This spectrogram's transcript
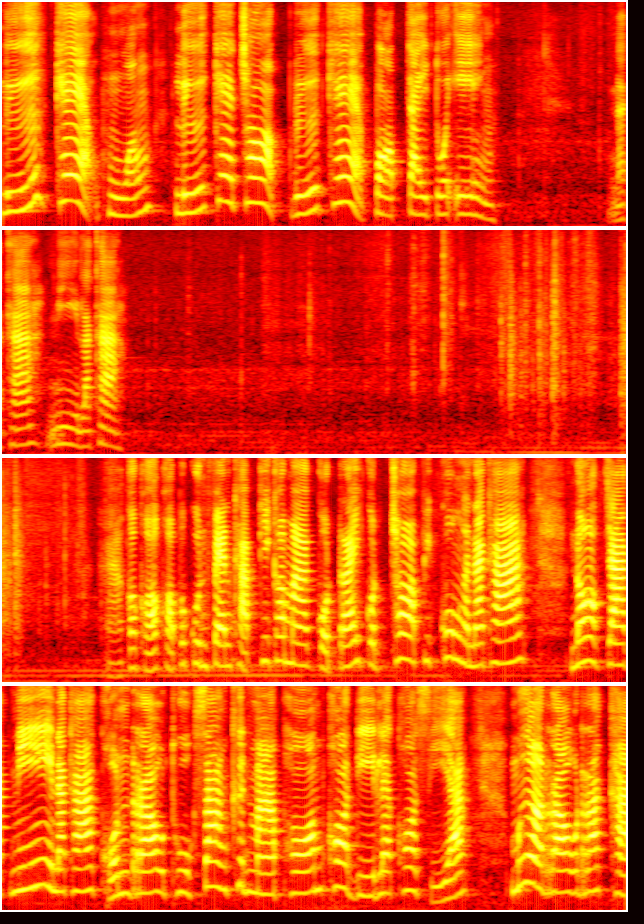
หรือแค่หวง หรือแค่ชอบ หรือแค่ปลอบใจตัวเองนะคะ นี่ละค่ะ อ ก็ขอขอบพระคุณแฟนคลับที่เข้ามากดไลค์กดชอบพี่กุ้งอะนะคะ นอกจากนี้นะคะ คนเราถูกสร้างขึ้นมาพร้อมข้อดีและข้อเสีย เมื่อเรารักใคร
